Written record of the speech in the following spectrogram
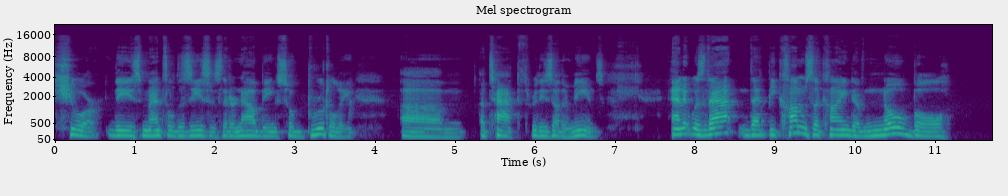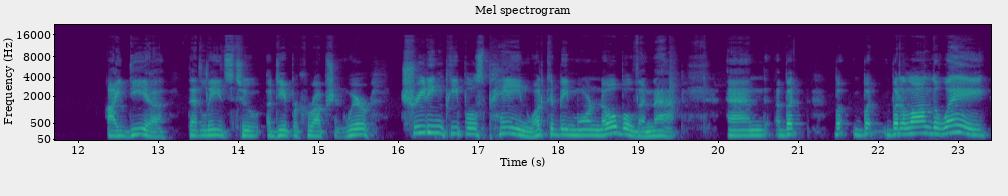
cure these mental diseases that are now being so brutally um, attacked through these other means. And it was that that becomes the kind of noble idea that leads to a deeper corruption. We're treating people's pain. What could be more noble than that? And but but but but along the way,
